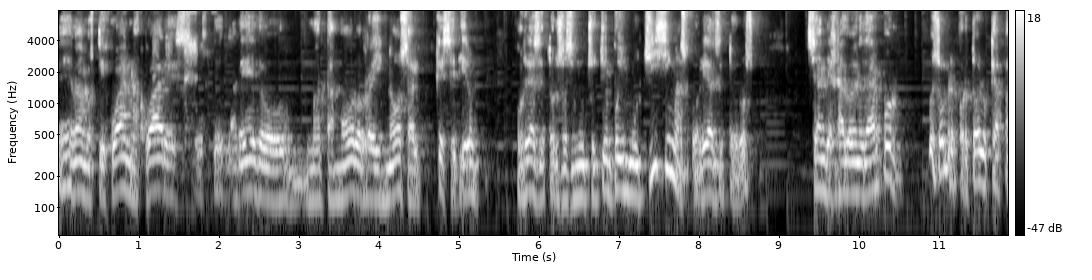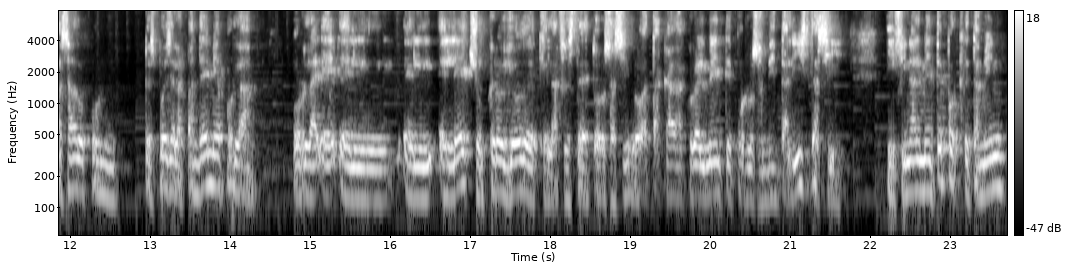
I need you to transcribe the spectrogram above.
eh, vamos, Tijuana, Juárez, este, Laredo, Matamoros, Reynosa, que se dieron corridas de toros hace mucho tiempo y muchísimas corridas de toros se han dejado de dar por, pues hombre, por todo lo que ha pasado con, después de la pandemia, por la por el, el, hecho, creo yo, de que la fiesta de toros ha sido atacada cruelmente por los ambientalistas y, y finalmente porque también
